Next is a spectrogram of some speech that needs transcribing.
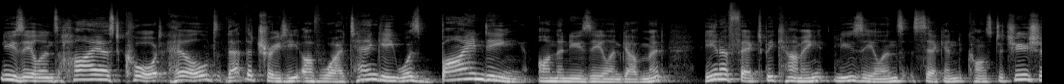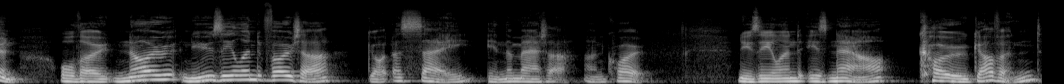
New Zealand's highest court held that the Treaty of Waitangi was binding on the New Zealand government, in effect becoming New Zealand's second constitution, although no New Zealand voter got a say in the matter. Unquote. New Zealand is now co governed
